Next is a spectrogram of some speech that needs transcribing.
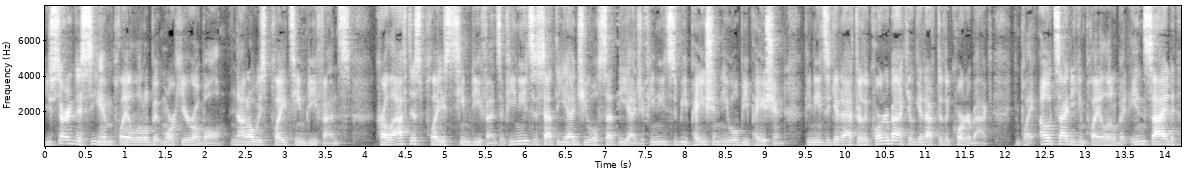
you started to see him play a little bit more hero ball, not always play team defense. Karlaftis plays team defense. If he needs to set the edge, he will set the edge. If he needs to be patient, he will be patient. If he needs to get after the quarterback, he'll get after the quarterback. He can play outside, he can play a little bit inside.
